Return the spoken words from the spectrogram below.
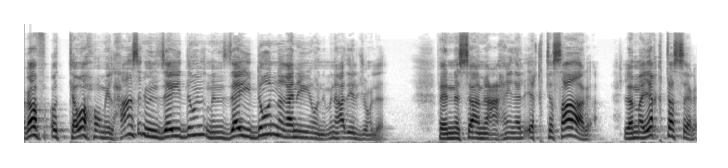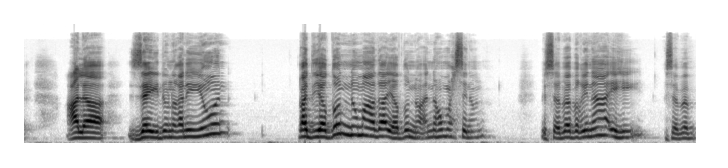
رفع التوهم الحاصل من زيد من زيد غني. من هذه الجملة. فإن السامع حين الاقتصار لما يقتصر على زيد غني قد يظن ماذا؟ يظن أنه محسن. بسبب غنائه. بسبب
